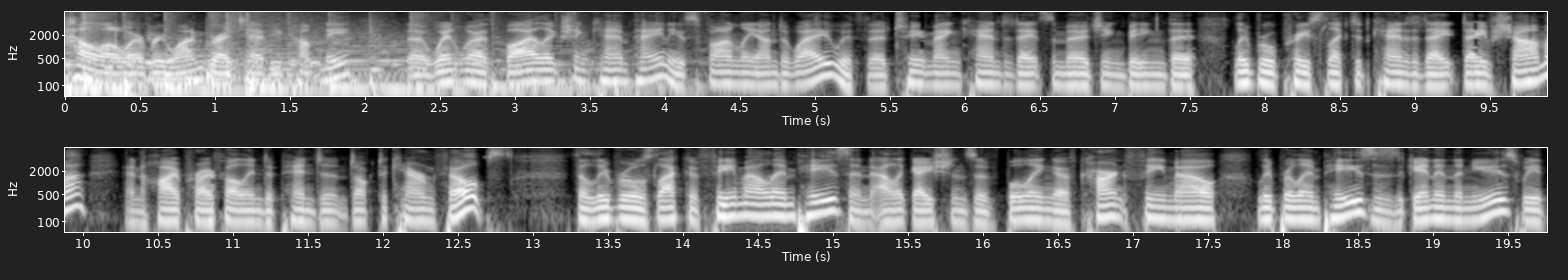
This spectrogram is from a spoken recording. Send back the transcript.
Hello, everyone. Great to have your company. The Wentworth by election campaign is finally underway, with the two main candidates emerging being the Liberal pre selected candidate Dave Sharma and high profile independent Dr. Kerryn Phelps. The Liberals' lack of female MPs and allegations of bullying of current female Liberal MPs is again in the news, with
